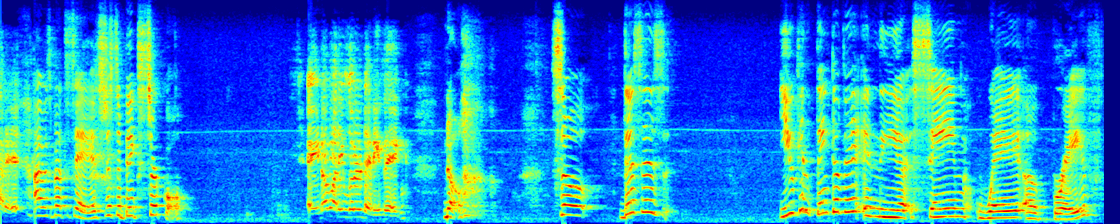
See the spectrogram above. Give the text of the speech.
at it. I was about to say, it's just a big circle. Ain't nobody learned anything. No. So this is you can think of it in the same way of Brave,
